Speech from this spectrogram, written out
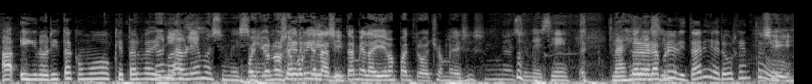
Ah, Ignorita, ¿cómo, qué tal No, Medimas? ni hablemos, su merced. Pues yo no sé por qué la cita me la dieron para entre ocho meses. No, su merced. ¿Pero era Imagínese. prioritaria, era urgente? o- Sí.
